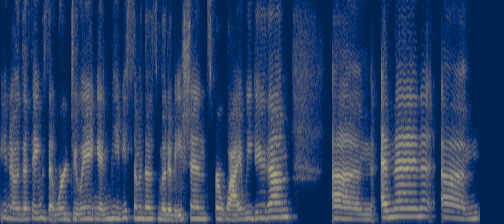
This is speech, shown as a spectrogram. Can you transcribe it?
you know, the things that we're doing and maybe some of those motivations for why we do them. Um, and then um,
